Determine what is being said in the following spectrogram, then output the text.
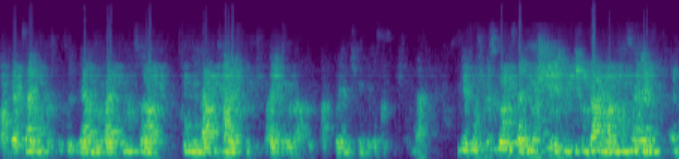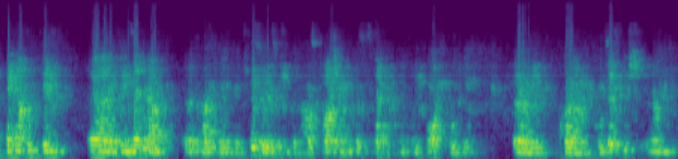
auf Webseiten verschlüsselt werden, sobald Benutzer eigene Daten zum Beispiel gespeichert oder abgefragt werden. Ich denke, das ist nicht Standard. Die Verschlüsselung ist halt immer schwierig, wie ich schon sagen. Man muss halt den Empfänger und den, äh, den Sender äh, quasi den, den Schlüssel zwischen den austauschen und das ist halt ein Komfortproblem. Ähm, aber grundsätzlich ähm,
